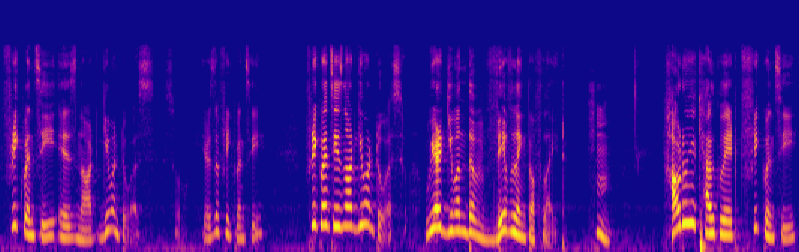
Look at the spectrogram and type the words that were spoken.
frequency is not given to us. So here's the frequency. Frequency is not given to us. We are given the wavelength of light. Hmm. How do you calculate frequency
